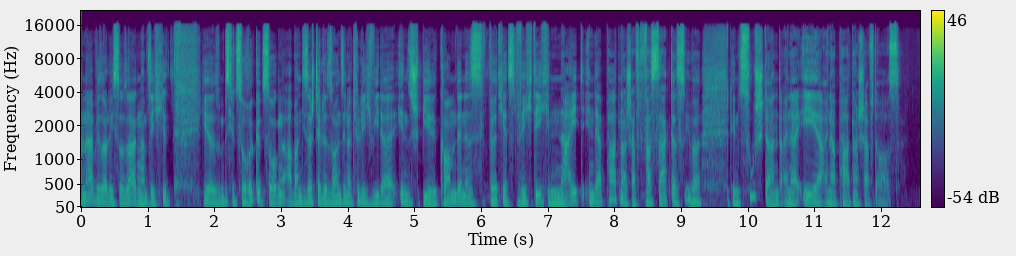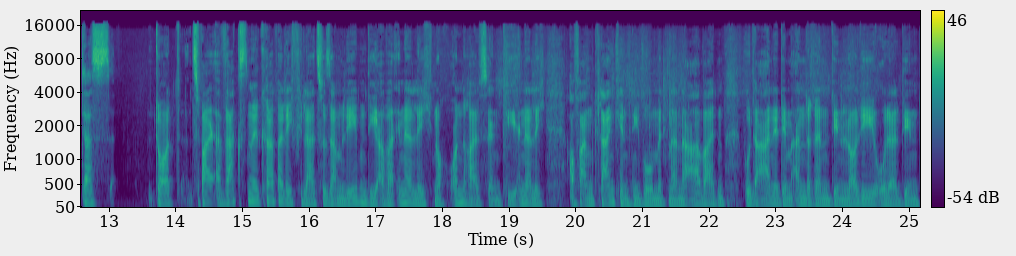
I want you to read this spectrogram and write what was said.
na, wie soll ich so sagen, haben sich jetzt hier so ein bisschen zurückgezogen, aber an dieser Stelle sollen Sie natürlich wieder ins Spiel kommen, denn es wird jetzt wichtig, Neid in der Partnerschaft. Was sagt das über den Zustand einer Ehe, einer Partnerschaft aus? dass dort zwei Erwachsene körperlich vielleicht zusammenleben, die aber innerlich noch unreif sind, die innerlich auf einem Kleinkindniveau miteinander arbeiten, wo der eine dem anderen den Lolli oder den,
